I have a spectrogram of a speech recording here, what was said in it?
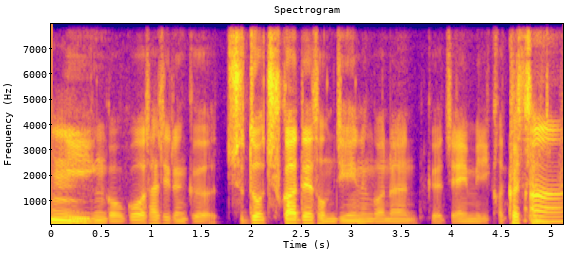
음. 거고 사실은 그 주도 주가 돼서 움직이는 거는 그 제이미. 그렇지. 어.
